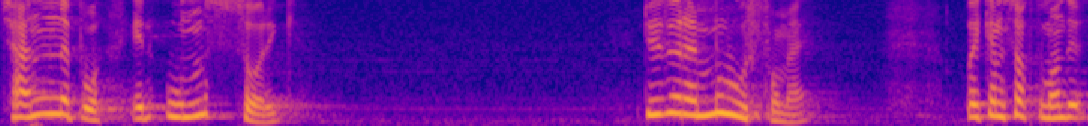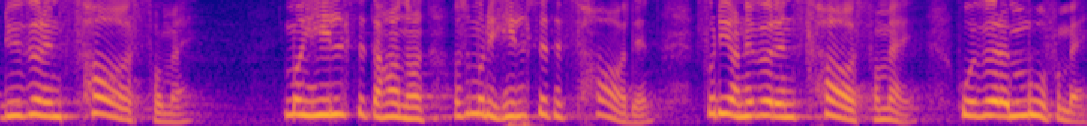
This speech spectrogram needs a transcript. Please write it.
Kjenne på en omsorg. Du har vært en mor for meg. Og jeg kunne sagt til andre du har vært en far for meg. Du må hilse til han, og så må du hilse til far din, fordi han har vært en far for meg. Hun har vært en mor for meg.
